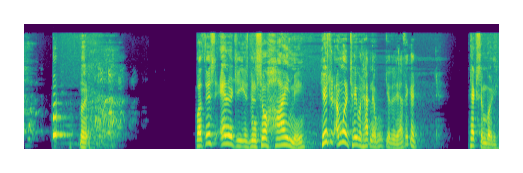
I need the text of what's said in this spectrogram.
Look. But this energy has been so high in me. Here's what, I'm going to tell you what happened at work the other day. I think I text somebody.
